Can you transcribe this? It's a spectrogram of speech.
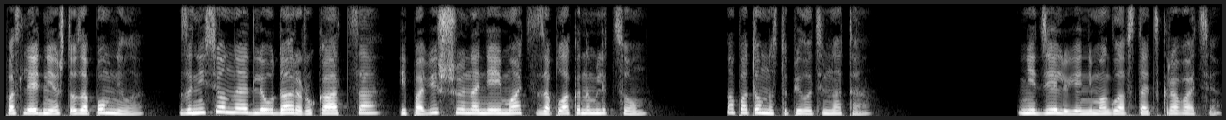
Последнее, что запомнила, занесенная для удара рука отца и повисшую на ней мать с заплаканным лицом. А потом наступила темнота. Неделю я не могла встать с кровати.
